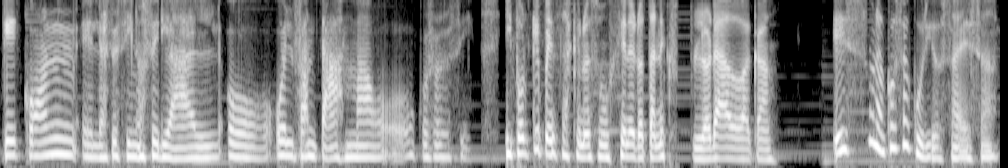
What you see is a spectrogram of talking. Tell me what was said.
que con el asesino serial o, o el fantasma o, o cosas así. ¿Y por qué pensás que no es un género tan explorado acá? Es una cosa curiosa esa,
